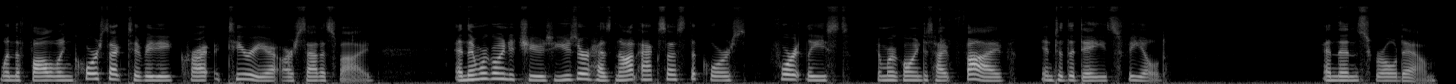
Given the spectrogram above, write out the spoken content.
when the following course activity criteria are satisfied. And then we're going to choose user has not accessed the course for at least, and we're going to type 5 into the days field. And then scroll down.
